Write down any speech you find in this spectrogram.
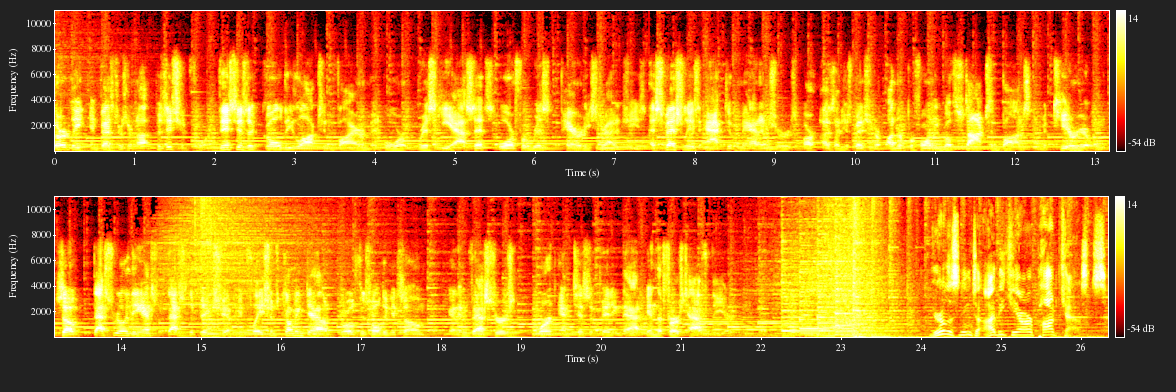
thirdly, investors are not positioned for it. This is a Goldilocks environment for risky assets or for risk parity strategies, especially as active managers are, as I just mentioned, are underperforming both stocks and bonds materially. So that's really the answer. That's the big shift. Inflation's coming down, growth is holding its own, and investors weren't anticipating that in the first half of the year. You're listening to IBKR Podcasts.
